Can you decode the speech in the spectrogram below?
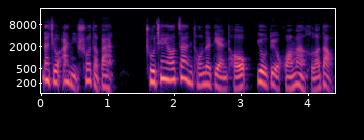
那就按你说的办。楚清瑶赞同的点头，又对黄万和道：“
